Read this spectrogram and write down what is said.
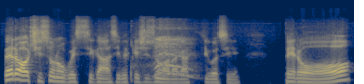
Però ci sono questi casi, perché ci sono ragazzi così. Però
